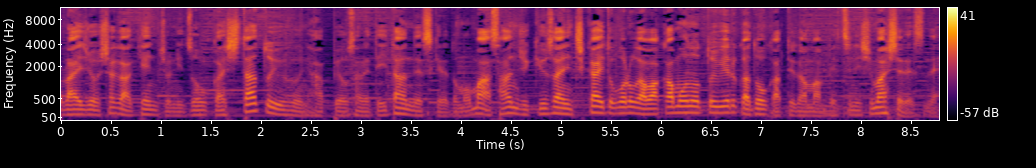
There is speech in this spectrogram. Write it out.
来場者が顕著に増加したというふうに発表されていたんですけれども、まあ、39歳に近いところが若者と言えるかどうかっていうのはまあ別にしましてですね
